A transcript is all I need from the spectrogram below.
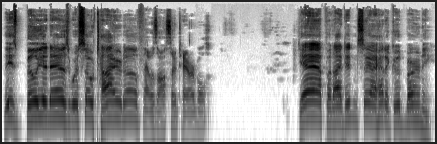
These billionaires we're so tired of. That was also terrible. Yeah, but I didn't say I had a good Bernie.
